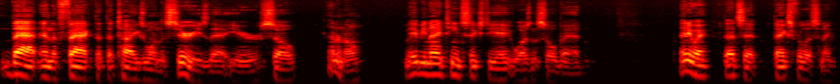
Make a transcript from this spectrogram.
that and the fact that the Tigers won the series that year, so I don't know. Maybe 1968 wasn't so bad. Anyway, that's it. Thanks for listening.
